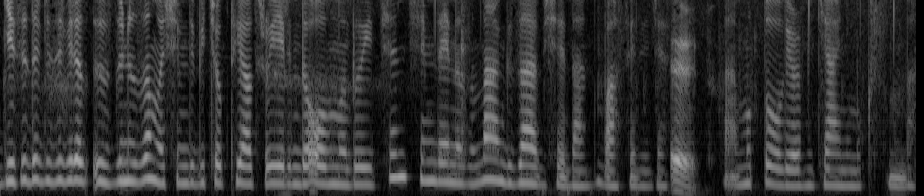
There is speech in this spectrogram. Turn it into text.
Gezi'de bizi biraz üzdünüz ama şimdi birçok tiyatro yerinde olmadığı için şimdi en azından güzel bir şeyden bahsedeceğiz. Evet. Ben mutlu oluyorum hikayenin bu kısmında.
